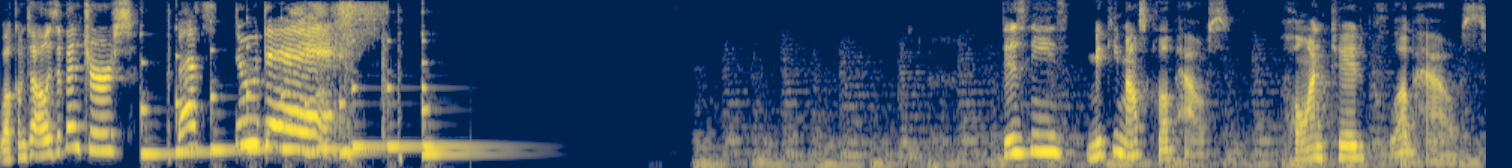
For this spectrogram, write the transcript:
Welcome to Ollie's Adventures. Let's do this! Disney's Mickey Mouse Clubhouse. Haunted Clubhouse.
